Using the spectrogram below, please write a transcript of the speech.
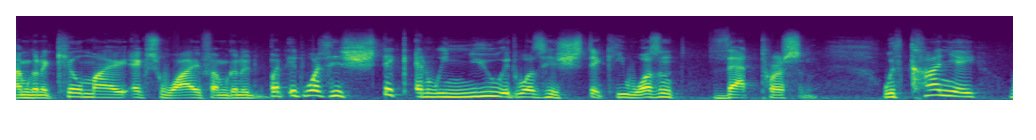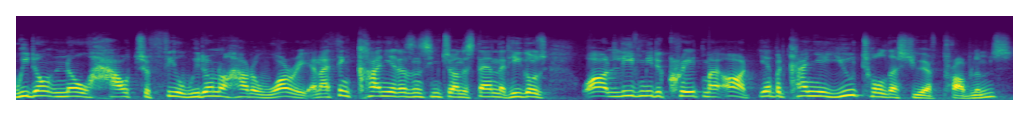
I'm gonna kill my ex-wife, I'm gonna but it was his shtick, and we knew it was his shtick. He wasn't that person. With Kanye, we don't know how to feel. We don't know how to worry. And I think Kanye doesn't seem to understand that. He goes, Oh, leave me to create my art. Yeah, but Kanye, you told us you have problems.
